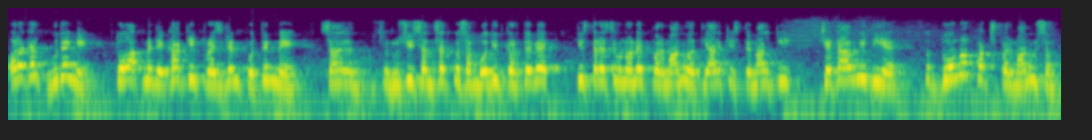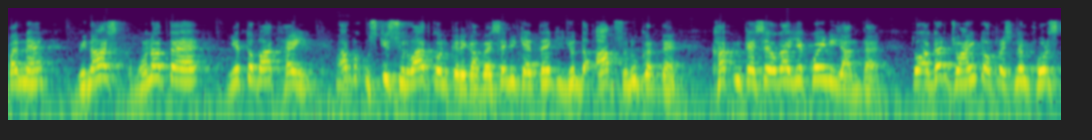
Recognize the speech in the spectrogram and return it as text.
और अगर कूदेंगे तो आपने देखा कि प्रेसिडेंट पुतिन ने रूसी संसद को संबोधित करते हुए किस तरह से उन्होंने परमाणु हथियार के इस्तेमाल की चेतावनी दी है। तो दोनों पक्ष परमाणु संपन्न है विनाश होना तय है ये तो बात है। ही। अब उसकी शुरुआत कौन करेगा? वैसे भी कहते हैं कि युद्ध आप शुरू करते हैं खत्म कैसे होगा ये कोई नहीं जानता है। तो अगर ज्वाइंट ऑपरेशनल फोर्स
